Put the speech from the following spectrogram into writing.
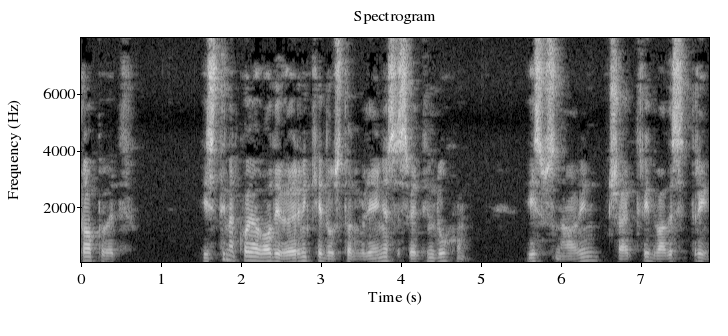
propoved Istina koja vodi vernike do ustanovljenja sa Svetim Duhom. Isus Navin 4.23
